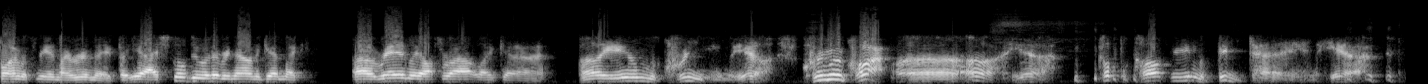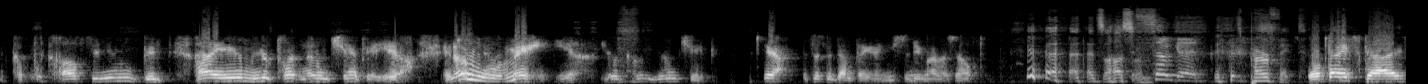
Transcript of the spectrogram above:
fun with me and my roommate. But yeah, I still do it every now and again. Like uh, randomly, I'll throw out like uh, I am the cream. Yeah, cream of the crop. Uh, uh, yeah. Cup of coffee in the big time. Yeah. Cup of coffee in the big. I am your continental champion. Yeah, and I will remain. Yeah, your continental champion. Yeah, it's just a dumb thing I used to do by myself. That's awesome. so good. It's perfect. Well, thanks, guys.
